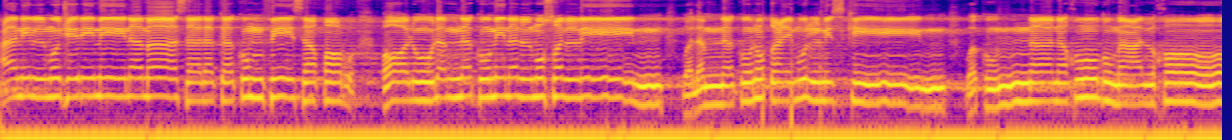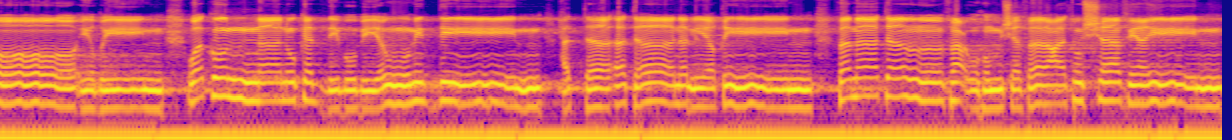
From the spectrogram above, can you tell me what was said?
عن المجرمين ما سلككم في سقر قالوا لم نك من المصلين ولم نك نطعم المسكين وكنا نخوض مع الخائضين وكنا نكذب بيوم الدين حتى أتانا اليقين فما تنفعهم شفاعة الشافعين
